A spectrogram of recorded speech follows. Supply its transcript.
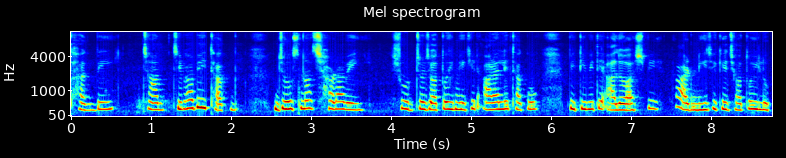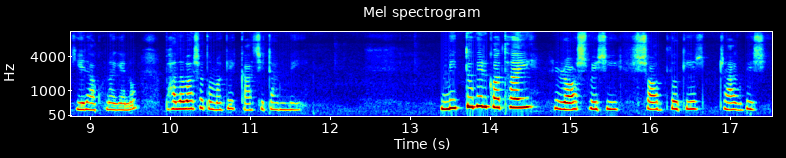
থাকবেই, চাঁদ যেভাবেই থাকুক, জ্যোৎস্না ছাড়াবেই। সূর্য যতই মেঘের আড়ালে থাকুক, পৃথিবীতে আলো আসবে, আর নিজেকে যতই লুকিয়ে রাখো না কেন, ভালোবাসা তোমাকে কাছে টানবেই। মৃত্যুকের কথাই রস বেশি সৎ লোকের রাগ বেশি।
